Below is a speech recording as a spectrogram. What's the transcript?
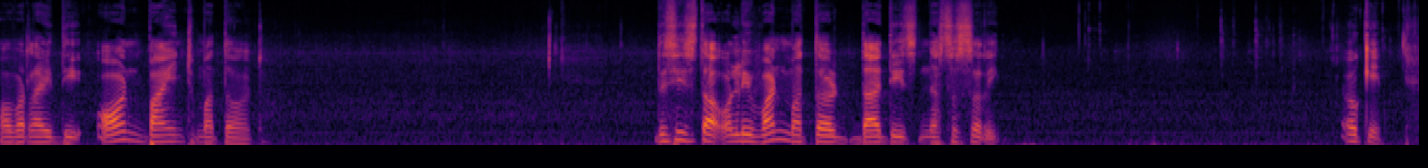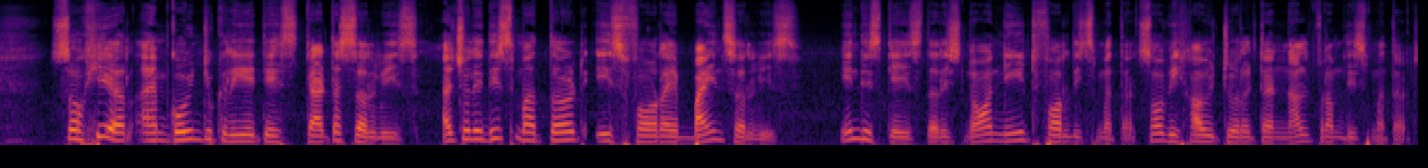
override the on bind method. This is the only one method that is necessary. Okay. So here I am going to create a started service. Actually this method is for a bind service. In this case there is no need for this method. So we have to return null from this method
